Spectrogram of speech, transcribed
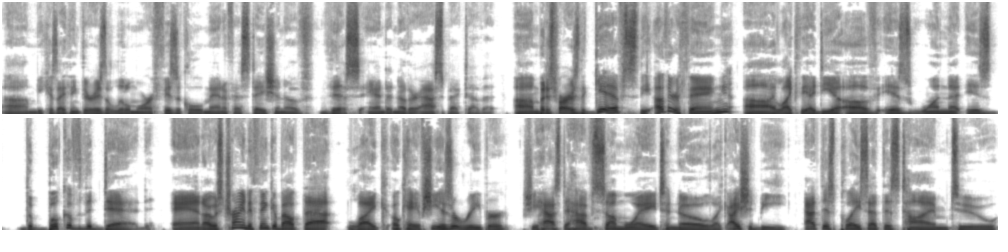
um, because I think there is a little more physical manifestation of this and another aspect of it. Um, but as far as the gifts, the other thing uh, I like the idea of is one that is the Book of the Dead. And I was trying to think about that like, okay, if she is a Reaper, she has to have some way to know, like, I should be at this place at this time to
